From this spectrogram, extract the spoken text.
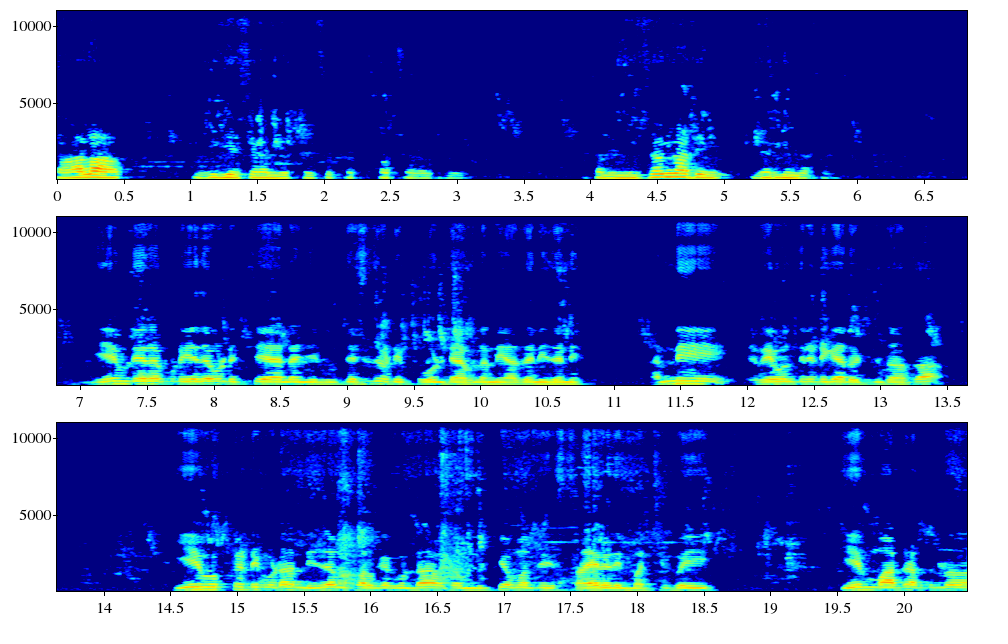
చాలా ఇది చేశారని చెప్పేసి ప్రతిపక్షాలు అసలు నిజంగా అది జరిగింది అసలు ఏం లేనప్పుడు ఏదో ఒకటి చేయాలని చెప్పి ఉద్దేశంతో ఫోన్ ట్యాబ్లని అదని ఇదని అన్నీ రేవంత్ రెడ్డి గారు వచ్చిన తర్వాత ఏ ఒక్కటి కూడా నిజం పలకకుండా ఒక ముఖ్యమంత్రి స్థాయి అనేది మర్చిపోయి ఏం మాట్లాడుతున్నారో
